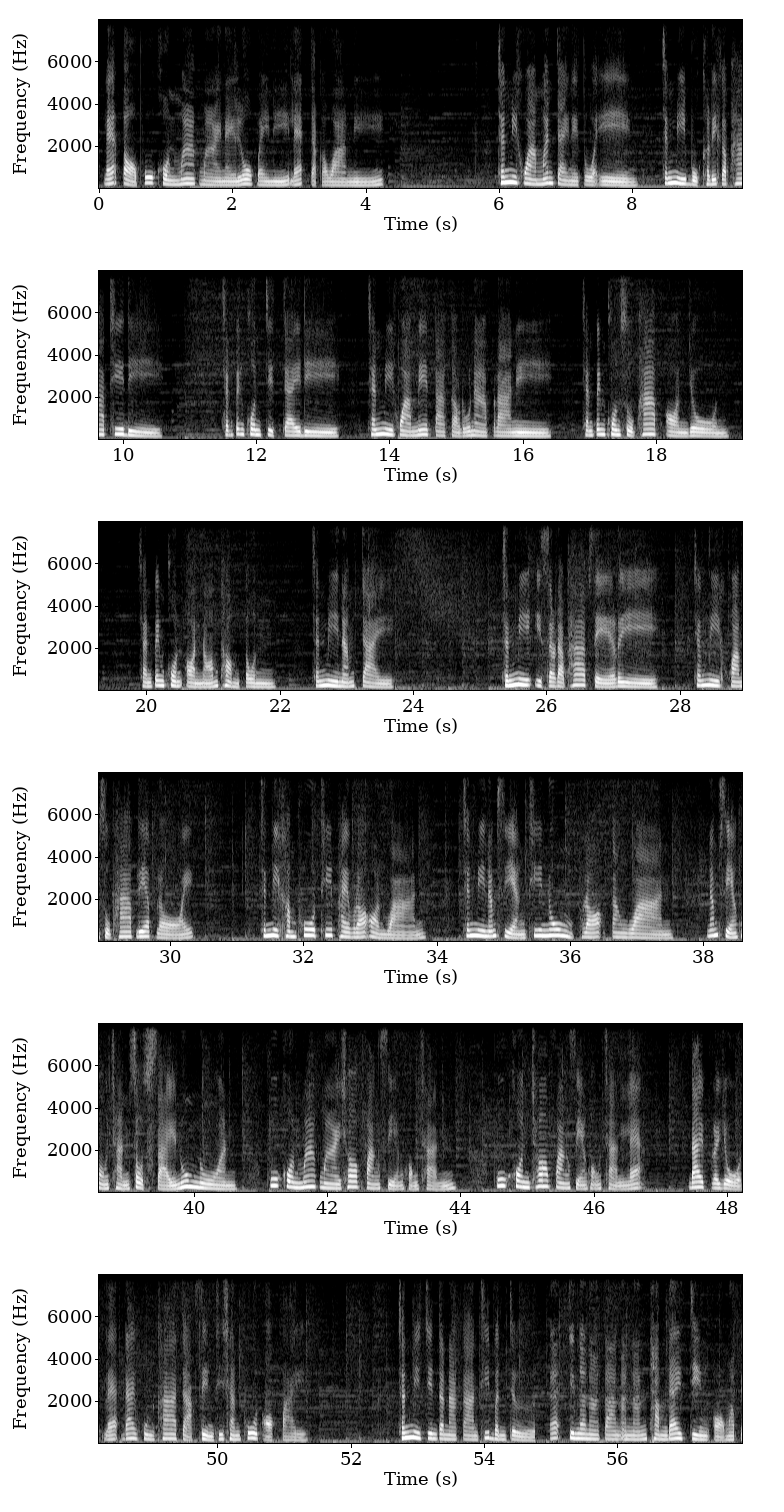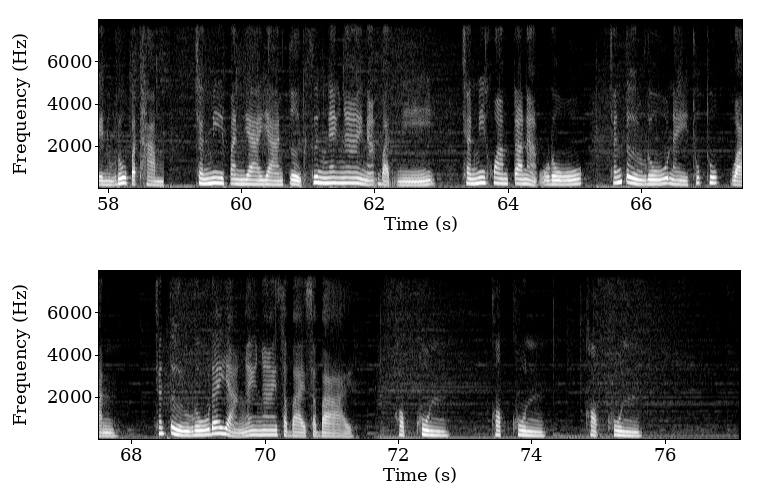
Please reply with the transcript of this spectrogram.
และต่อผู้คนมากมายในโลกใบนี้และจักรวาลนนี้ ฉันมีความมั่นใจในตัวเอง ฉันมีบุคลิกภาพที่ดี ฉันเป็นคนจิตใจดี ฉันมีความเมตตากรุณาปราณี ฉันเป็นคนสุภาพอ่อนโยน ฉันเป็นคนอ่อนน้อมถ่อมตน ฉันมีน้ำใจ ฉันมีอิสรภาพเสรี ฉันมีความสุภาพเรียบร้อย ฉันมีคำพูดที่ไพเราะอ่อนหวาน ฉันมีน้ำเสียงที่นุ่มเพราะกังวาน น้ำเสียงของฉันสดใสนุ่มนวล ผู้คนมากมายชอบฟังเสียงของฉัน ผู้คนชอบฟังเสียงของฉันและได้ประโยชน์และได้คุณค่าจากสิ่งที่ฉันพูดออกไป ฉันมีจินตนาการที่บันเจิด และจินตนาการอันนั้นทำได้จริงออกมาเป็นรูปธรรม ฉันมีปัญญายาณเกิดขึ้นง่าย ๆ นะ บัดนี้ ฉันมีความตระหนักรู้ ฉันตื่นรู้ในทุกๆวัน ฉันตื่นรู้ได้อย่างง่ายๆสบายๆ ขอบคุณ ขอบคุณ ขอบคุณ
